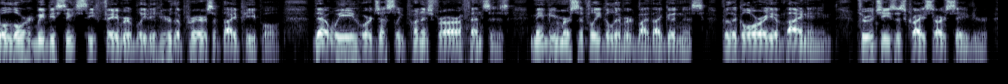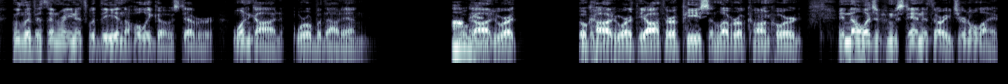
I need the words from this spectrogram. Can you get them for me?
O Lord, we beseech thee favorably to hear the prayers of thy people, that we, who are justly punished for our offenses, may be mercifully delivered by thy goodness, for the glory of thy name, through Jesus Christ our Saviour, who liveth and reigneth with thee in the Holy Ghost ever, one God, world without end. Amen. O God, who art O God, who art the author of peace and lover of concord, in knowledge of whom standeth our eternal life,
